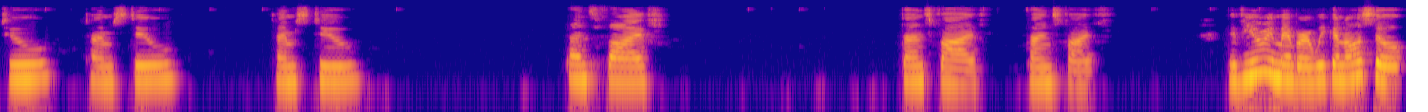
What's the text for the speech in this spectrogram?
2 times 2 times 2 times 5 times 5 times 5. If you remember, we can also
